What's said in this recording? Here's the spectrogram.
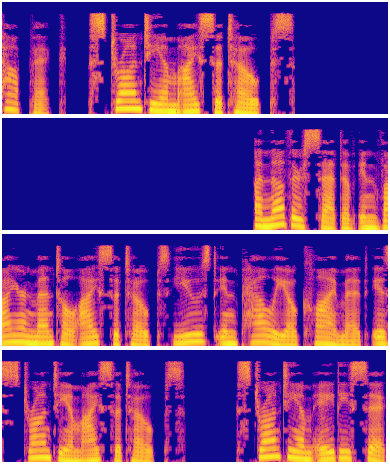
Topic: Strontium isotopes. Another set of environmental isotopes used in paleoclimate is strontium isotopes. Strontium-86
